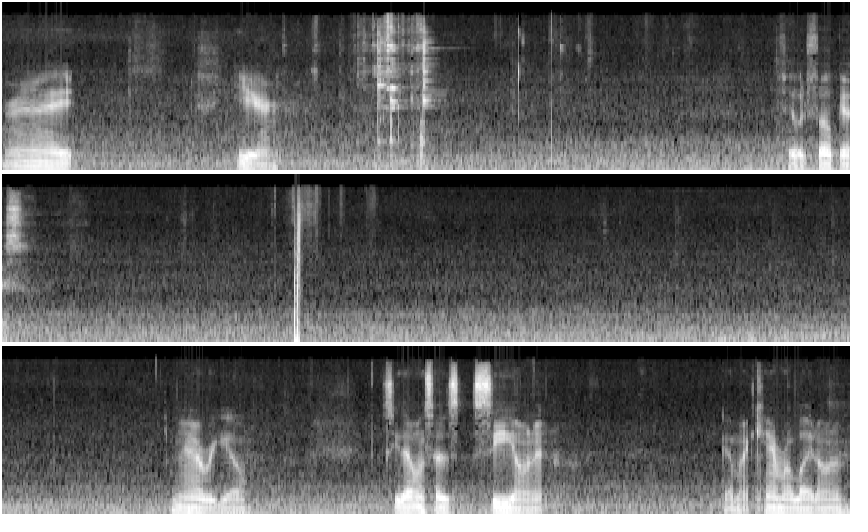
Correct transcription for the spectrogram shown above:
Right here. If it would focus. There we go. See that one says C on it. Got my camera light on.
